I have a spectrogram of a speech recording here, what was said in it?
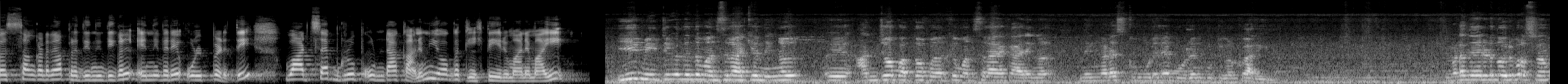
ബസ് സംഘടനാ പ്രതിനിധികൾ എന്നിവരെ ഉൾപ്പെടുത്തി വാട്സാപ്പ് ഗ്രൂപ്പ് ഉണ്ടാക്കാനും യോഗത്തിൽ തീരുമാനമായി. ഈ മീറ്റിംഗിൽ നിന്ന് മനസ്സിലാക്കിയ നിങ്ങൾ അഞ്ചോ പത്തോ പേർക്ക് മനസ്സിലായ കാര്യങ്ങൾ നിങ്ങളുടെ സ്കൂളിലെ മുഴുവൻ കുട്ടികൾക്കും അറിയില്ല. ഇവിടെ നേരിടുന്ന ഒരു പ്രശ്നം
